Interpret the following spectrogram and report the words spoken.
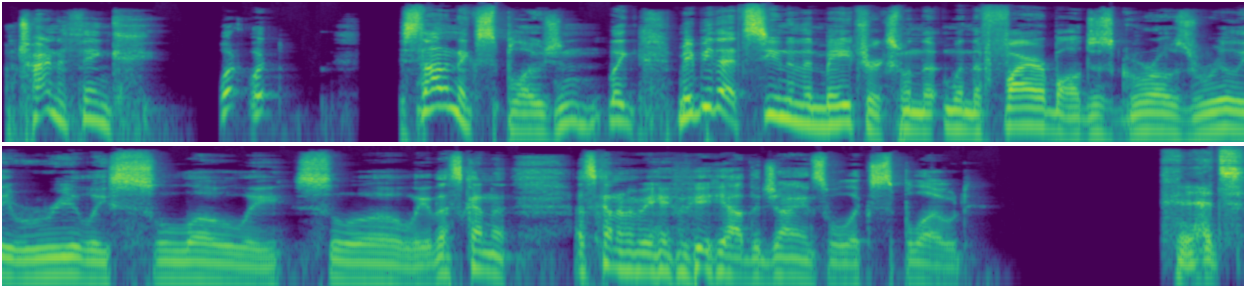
I'm trying to think what what it's not an explosion. Like maybe that scene in the Matrix when the when the fireball just grows really really slowly, slowly. That's kind of that's kind of maybe how the Giants will explode. That's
